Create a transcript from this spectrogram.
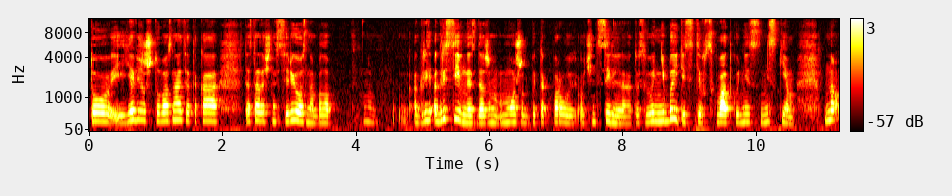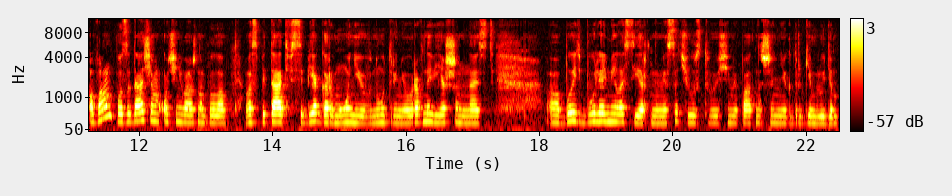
то я вижу, что у вас, знаете, такая достаточно серьезная была ну, агрессивность даже может быть так порой очень сильная. То есть вы не боитесь идти в схватку ни с, ни с кем. Но вам по задачам очень важно было воспитать в себе гармонию внутреннюю, уравновешенность, а, быть более милосердными, сочувствующими по отношению к другим людям,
